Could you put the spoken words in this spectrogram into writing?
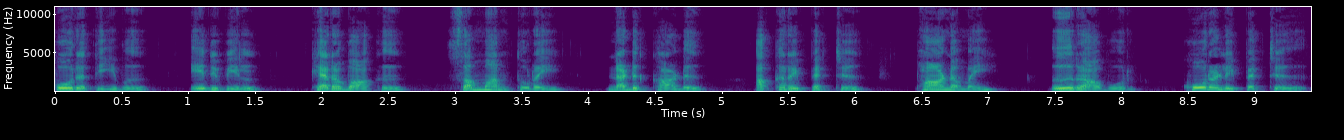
போரதீவு எருவில் கெரவாகு சம்மான்துறை நடுக்காடு அக்கரைப்பற்று பாணமை ஏறாவூர் கோரளைப்பற்று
